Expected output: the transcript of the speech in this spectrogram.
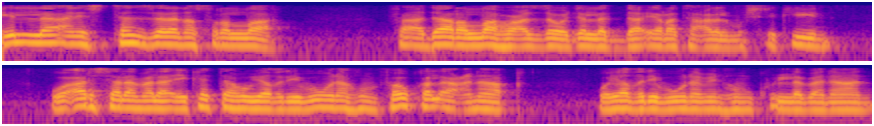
إلا أن استنزل نصر الله فأدار الله عز وجل الدائرة على المشركين وأرسل ملائكته يضربونهم فوق الأعناق ويضربون منهم كل بنان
